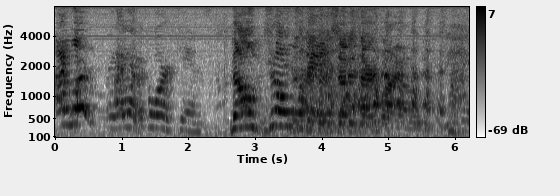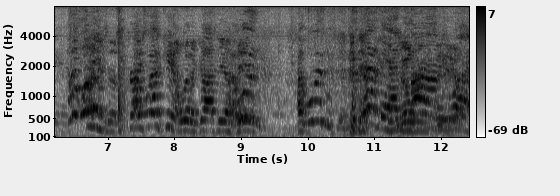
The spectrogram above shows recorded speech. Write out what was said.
I won! Wait, I had four tens. No, no way! Sevens are wild. Jesus Christ, I can't win a goddamn game. I won. That man, No mommy reason, won.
